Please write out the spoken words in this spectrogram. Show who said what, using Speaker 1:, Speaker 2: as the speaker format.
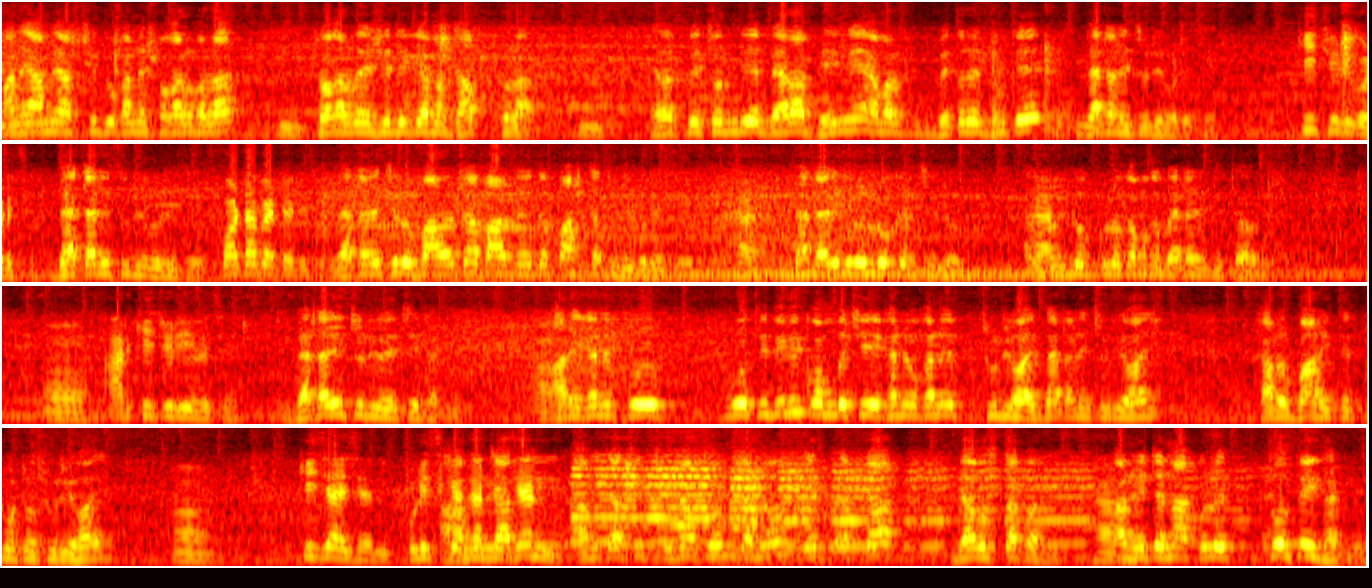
Speaker 1: মানে আমি আসছি দোকানে সকালবেলা। সকালবেলা এসে দেখি আমার ঝাপ খোলা। এবার পেছন দিয়ে বেড়া ভেঙে আমার ভেতরে ঢুকে ব্যাটারি চুরি করেছে।
Speaker 2: কি চুরি করেছে?
Speaker 1: ব্যাটারি চুরি করেছে।
Speaker 2: কটা ব্যাটারি
Speaker 1: ব্যাটারি ছিল বারোটা বারোটা পাঁচটা চুরি করেছে।
Speaker 2: হ্যাঁ।
Speaker 1: ব্যাটারিগুলো লোকের ছিল। এখন
Speaker 2: হ্যাঁ।
Speaker 1: ওই লোকগুলোকে আমাকে ব্যাটারি দিতে হবে।
Speaker 2: ও। আর কি চুরি হয়েছে?
Speaker 1: ব্যাটারি চুরি হয়েছে এখানে। আর এখানে প্রতিদিনই কম বেশি এখানে ওখানে চুরি হয় ব্যাটারি চুরি হয় কারও বাড়িতে টোটো চুরি হয়।
Speaker 2: কি চাইছেন? পুলিশকে জানিয়েছেন?
Speaker 1: আমি চাচ্ছি প্রশাসন যেন এর একটা ব্যবস্থা করে।
Speaker 2: হ্যাঁ।
Speaker 1: কারণ এটা না করলে চলতেই থাকবে।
